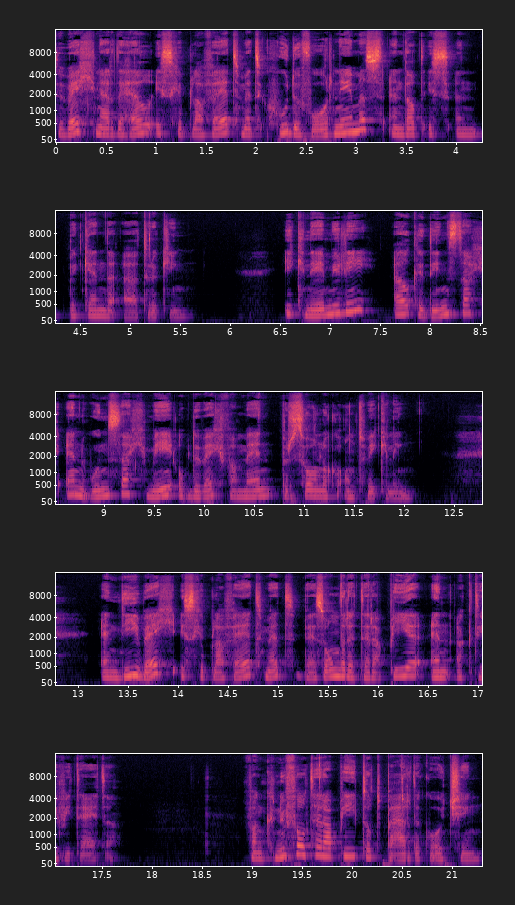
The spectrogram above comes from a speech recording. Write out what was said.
De weg naar de hel is geplaveid met goede voornemens en dat is een bekende uitdrukking. Ik neem jullie elke dinsdag en woensdag mee op de weg van mijn persoonlijke ontwikkeling. En die weg is geplaveid met bijzondere therapieën en activiteiten. Van knuffeltherapie tot paardencoaching.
